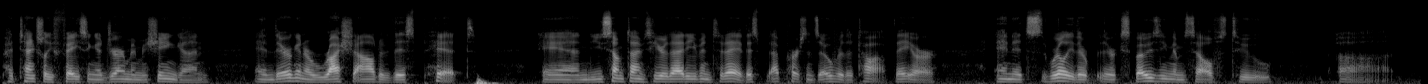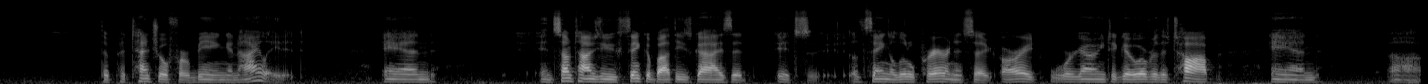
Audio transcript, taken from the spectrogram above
potentially facing a German machine gun and they're going to rush out of this pit. And you sometimes hear that even today. This, that person's over the top. They are, and it's really, they're, they're exposing themselves to uh, the potential for being annihilated. And and sometimes you think about these guys that it's saying a little prayer and it's like, all right, we're going to go over the top and uh,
